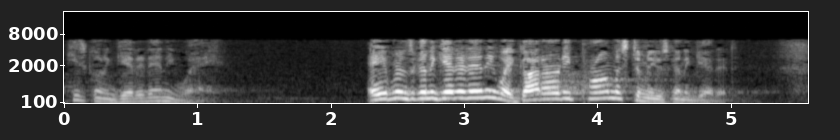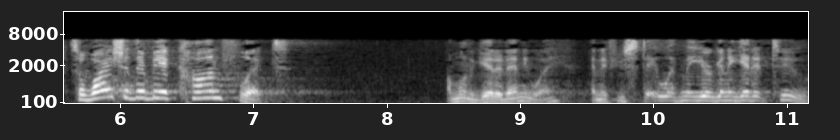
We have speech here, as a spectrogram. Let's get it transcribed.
He's going to get it anyway. Abram's going to get it anyway. God already promised him he was going to get it. So why should there be a conflict? I'm going to get it anyway. And if you stay with me, you're going to get it too.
